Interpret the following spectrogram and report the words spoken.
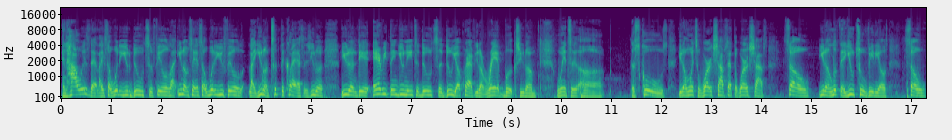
and how is that? Like, so what do you do to feel like, you know what I'm saying? So what do you feel like you done took the classes, you done, you done did everything you need to do to do your craft. You done read books, you done went to, uh, the schools, you done went to workshops at the workshops. So you done looked at YouTube videos. So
